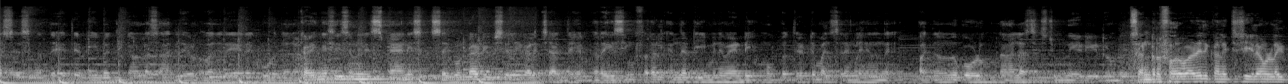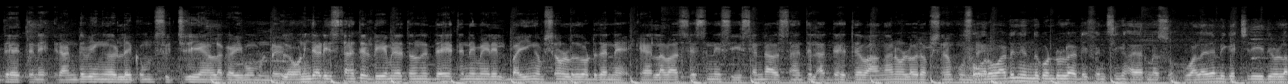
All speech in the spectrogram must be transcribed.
കേരള ബ്ലാസ്റ്റേഴ്സ് അദ്ദേഹത്തെ ടീമിലെത്തിക്കാനുള്ള സാധ്യതകൾ വളരെയേറെ കൂടുതലാണ്. കഴിഞ്ഞ സീസണിൽ സ്പാനിഷ് സെഗുണ്ട ഡിവിഷനിൽ കളിച്ച അദ്ദേഹം റേസിംഗ് ഫെറൽ എന്ന ടീമിന് വേണ്ടി മുപ്പത്തെട്ട് മത്സരങ്ങളിൽ നിന്ന് പതിനൊന്ന് ഗോളും നാല് അസിസ്റ്റും നേടിയിട്ടുണ്ട്. സെൻട്രൽ ഫോർവേഡിൽ കളിച്ച ശീലമുള്ള ഇദ്ദേഹത്തിന് രണ്ട് വിങ്ങുകളിലേക്കും സ്വിച്ച് ചെയ്യാനുള്ള കഴിവുമുണ്ട്. ലോണിന്റെ അടിസ്ഥാനത്തിൽ ടീമിലെത്തുന്ന ഇദ്ദേഹത്തിന്റെ മേലിൽ ബൈയിങ് ഓപ്ഷൻ ഉള്ളതുകൊണ്ട് തന്നെ കേരള ബ്ലാസ്റ്റേഴ്സിന് സീസണിന്റെ അവസാനത്തിൽ അദ്ദേഹത്തെ വാങ്ങാനുള്ള ഒരു ഓപ്ഷനും ഉണ്ട്. ഫോർവേഡിൽ നിന്നുകൊണ്ടുള്ള ഡിഫൻസിംഗ് അയർനെസ്സും വളരെ മികച്ച രീതിയിലുള്ള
